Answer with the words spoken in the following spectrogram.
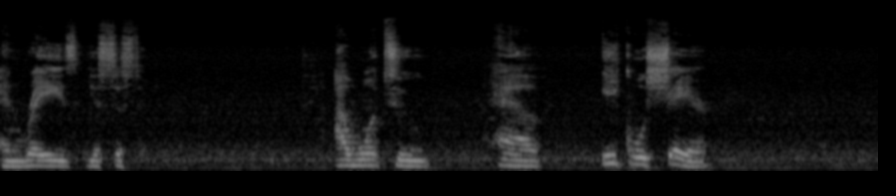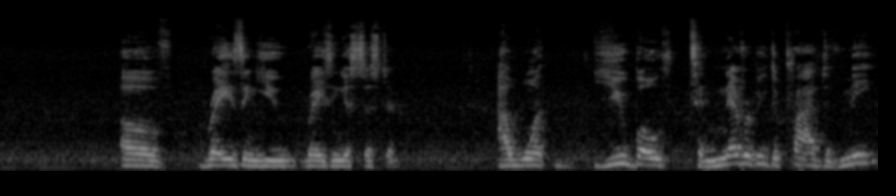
and raise your sister. I want to have equal share of raising you, raising your sister. I want you both to never be deprived of me,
